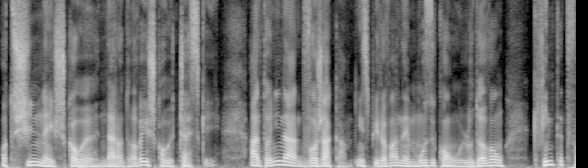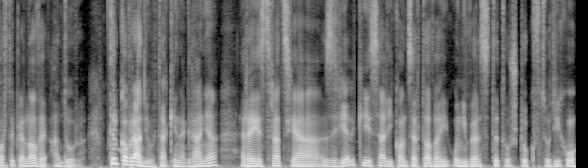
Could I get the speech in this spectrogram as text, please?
od silnej szkoły narodowej, szkoły czeskiej. Antonina Dworzaka, inspirowany muzyką ludową, kwintet fortepianowy Adur. Tylko w radiu takie nagrania, rejestracja z wielkiej sali koncertowej Uniwersytetu Sztuk w Zurichu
